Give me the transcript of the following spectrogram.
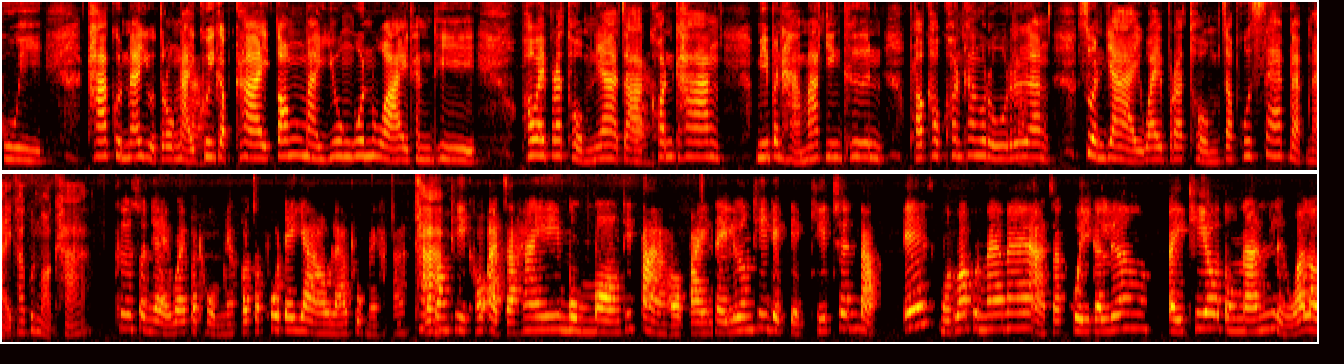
คุย ถ้าคุณแม่อยู่ตรงไหนคุยกับใครต้องมายุ่งวุ่นวายทันทีเพราะวัยประถมเนี่ยจะค่อนข้างมีปัญหามากยิ่งขึ้น เพราะเขาค่อนข้างรู้เรื่อง ส่วนใหญ่วัยประถมจะพูดแทรกแบบไหนคะคุณหมอคะ คือส่วนใหญ่วัยประถมเนี่ยเขาจะพูดได้ยาวแล้วถูกไหมคะแล้วบางทีเขาอาจจะให้มุมมองที่ต่างออกไปในเรื่องที่เด็ก ๆ คิด เช่นแบบ เอ๊ะสมมติว่าคุณแม่แม่อาจจะคุยกันเรื่องไปเที่ยวตรงนั้น หรือว่าเรา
